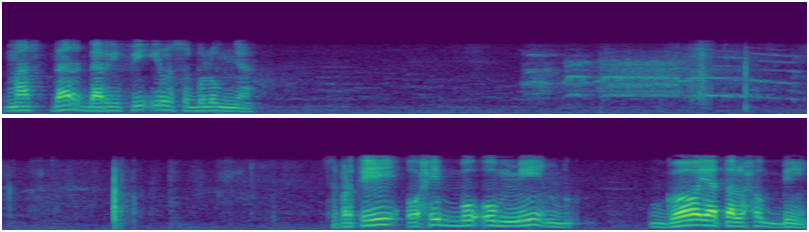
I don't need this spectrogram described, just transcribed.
masdar dari fi'il sebelumnya. Seperti uhibbu ummi goyatal hubbi.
